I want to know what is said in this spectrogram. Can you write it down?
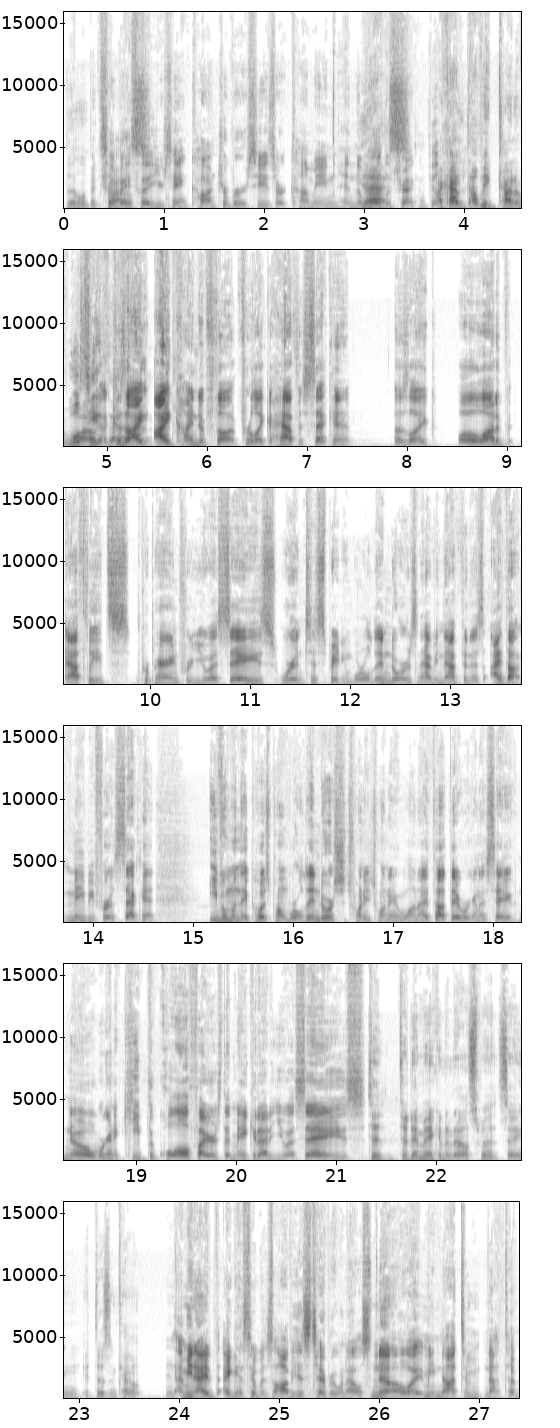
the Olympic So trials." basically, you're saying controversies are coming in the world of track and field. I kind of that'll be kind of We'll see, because I. I kind of thought for like a half a second, I was like, well, a lot of athletes preparing for USA's were anticipating World Indoors and having that fitness. I thought maybe for a second, even when they postponed World Indoors to 2021, I thought they were going to say, no, we're going to keep the qualifiers that make it out of USA's. did, did they make an announcement saying it doesn't count? I mean, I, I guess it was obvious to everyone else. No, I mean, not to, not to,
